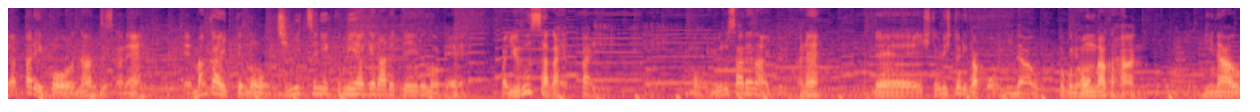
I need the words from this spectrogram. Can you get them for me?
やっぱりこう何ですかね。魔界ってもう緻密に組み上げられているので、まあ、緩さがやっぱりもう許されないというかね。で一人一人がこう担う。特に音楽班のところで担う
